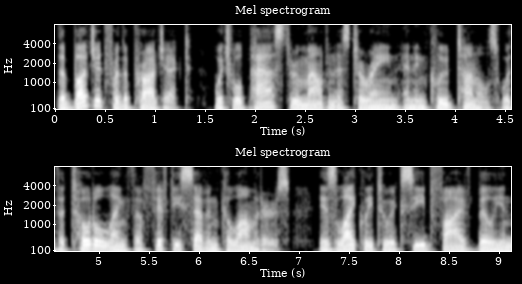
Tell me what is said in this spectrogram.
The budget for the project, which will pass through mountainous terrain and include tunnels with a total length of 57 kilometers, is likely to exceed $5 billion.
